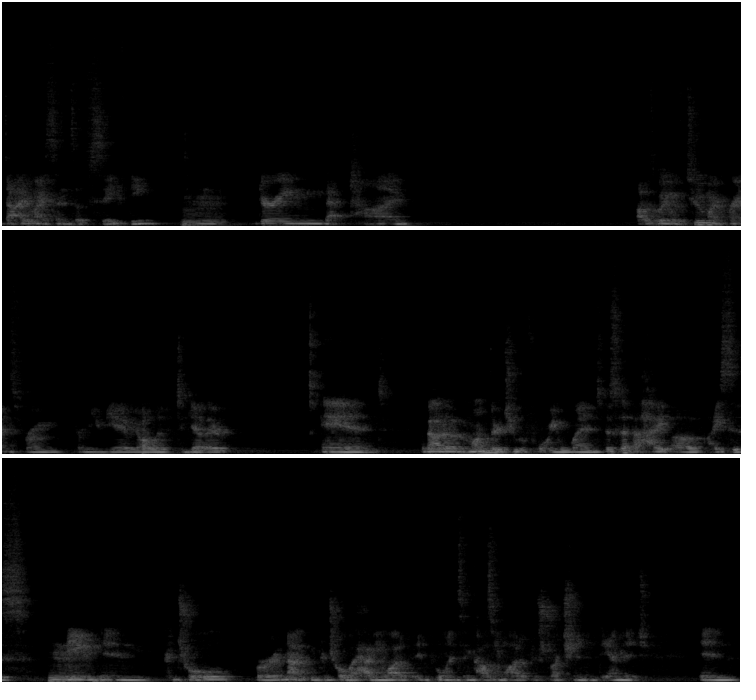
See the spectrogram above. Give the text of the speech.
die to my sense of safety Mm. during that time. I was going with two of my friends from from UVA. We all lived together, and about a month or two before we went, this was at the height of ISIS Mm. being in control, or not in control, but having a lot of influence and causing a lot of destruction and damage in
